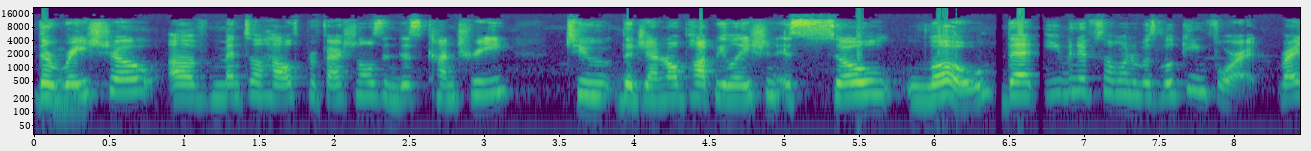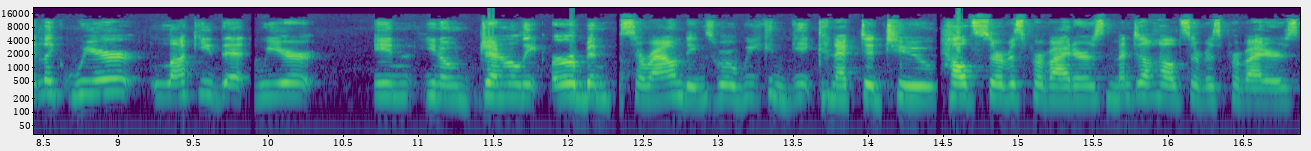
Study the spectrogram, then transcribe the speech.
The mm. ratio of mental health professionals in this country to the general population is so low that even if someone was looking for it, right? Like we're lucky that we're in you know generally urban surroundings where we can get connected to health service providers mental health service providers.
